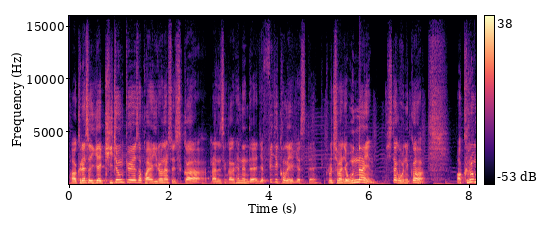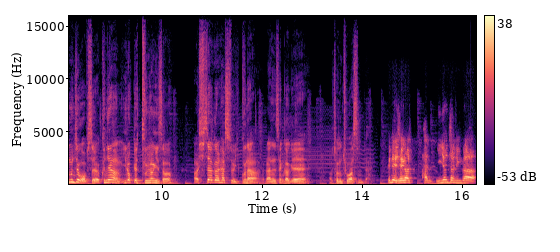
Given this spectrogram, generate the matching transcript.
어, 그래서 이게 기존 교회에서 과연 일어날 수 있을까라는 생각을 했는데 이제 피지컬리 얘기했을 때 그렇지만 이제 온라인 시대가 오니까 아 그런 문제가 없어요. 그냥 이렇게 두 명이서 아, 시작을 할 수 있구나라는 생각에 어, 저는 좋았습니다. 근데 제가 한 2년 전인가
